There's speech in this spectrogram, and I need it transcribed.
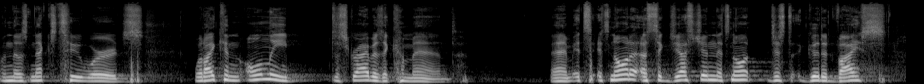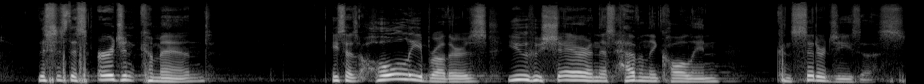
in those next two words, what I can only describe as a command. Um, it's, it's not a, suggestion, it's not just good advice. This is this urgent command. He says, Holy brothers, you who share in this heavenly calling, consider Jesus,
